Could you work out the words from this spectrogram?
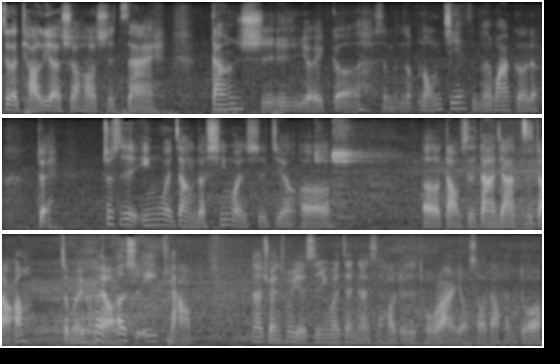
这个条例的时候，是在当时有一个什么农农街什么挖哥的，对，就是因为这样的新闻事件而而导致大家知道哦。怎么会有二十一条？那全书也是因为在那时候，就是突然有收到很多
